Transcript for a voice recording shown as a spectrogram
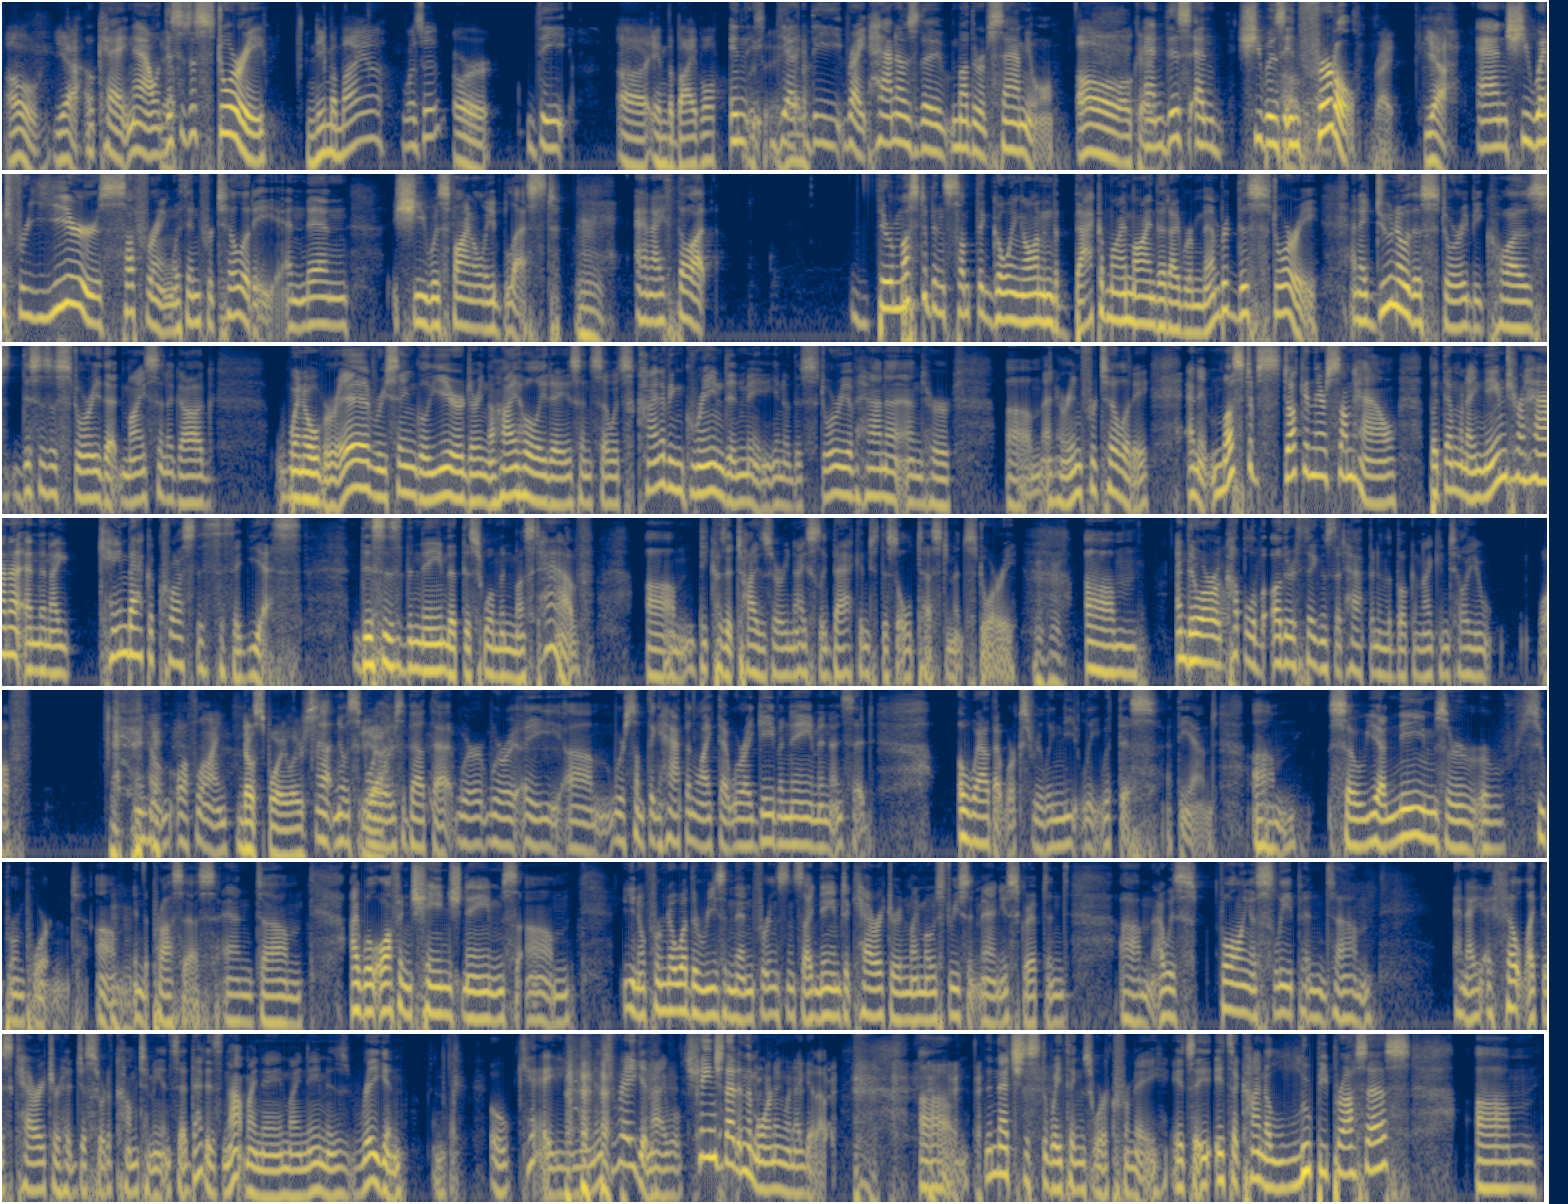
Oh, yeah. Okay, now this is a story. Nehemiah, was it? Or The uh, in the Bible? in Was yeah Hannah? the right Hannah's the mother of Samuel, Oh, okay. and this and she was infertile, right. Yeah. and she went for years suffering with infertility, and then she was finally blessed. And I thought there must have been something going on in the back of my mind that I remembered this story. And I do know this story because this is a story that my synagogue went over every single year during the high holy days. And so it's kind of ingrained in me, you know, the story of Hannah and her. Um, and her infertility, and it must have stuck in there somehow. But then when I named her Hannah, and then I came back across this, I said, "Yes, this is the name that this woman must have um, because it ties very nicely back into this Old Testament story. Um, and there are a couple of other things that happen in the book, and I can tell you off, you know, offline. No spoilers. Uh, no spoilers about that. Where where a um, where something happened like that, where I gave a name and I said, "Oh wow, that works really neatly with this at the end." Um, so yeah, names are, are super important um, in the process, and um, I will often change names. Um, you know, for no other reason than, for instance, I named a character in my most recent manuscript, and um, I was falling asleep, and um, and I, I felt like this character had just sort of come to me and said, "That is not my name. My name is Reagan." And I was like, "Okay, your name is Reagan. I will change that in the morning when I get up." Um, and that's just the way things work for me. It's a it's a kind of loopy process. Um,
